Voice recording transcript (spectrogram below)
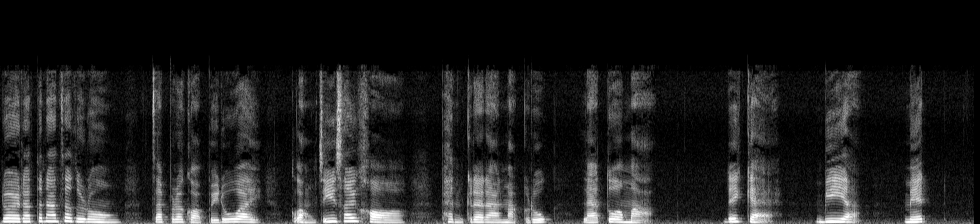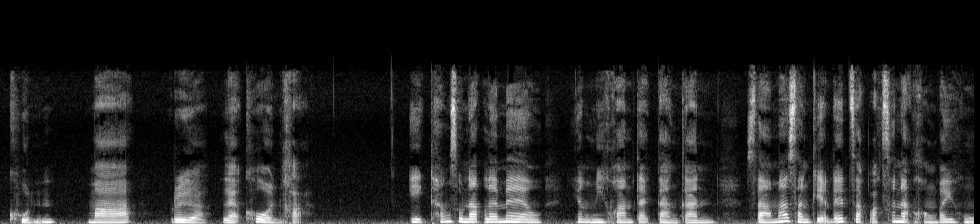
โดยรัตนจตุรงค์จะประกอบไปด้วย กล่องจี้สร้อยคอ แผ่นกระดานหมากรุก และตัวหมาก ได้แก่ เบี้ย เม็ด ขุน ม้า เรือ และโคนค่ะ อีกทั้งสุนัขและแมว ยังมีความแตกต่างกัน สามารถสังเกตได้จากลักษณะของใบหู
